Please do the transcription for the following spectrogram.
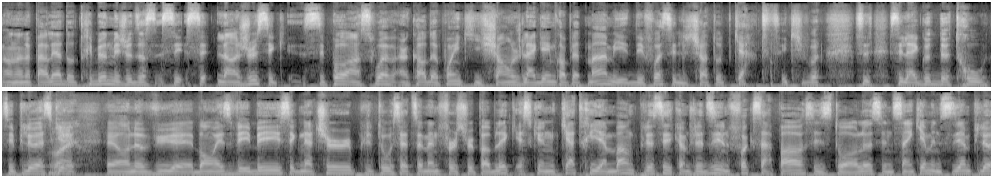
on en a parlé à d'autres tribunes, mais je veux dire, c'est, c'est, l'enjeu, c'est que c'est pas en soi un quart de point qui change la game complètement, mais des fois, c'est le château de cartes qui va. C'est, c'est la goutte de trop. tu sais. Puis là, est-ce Ouais. que euh, on a vu euh, bon SVB, Signature, plutôt cette semaine First Republic. Est-ce qu'il y a une quatrième banque? Puis là, c'est comme je le dis, une fois que ça part ces histoires-là, c'est une cinquième, une sixième. Puis là,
